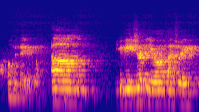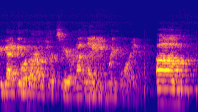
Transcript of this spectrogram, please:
our home and native land. Um, you can be a jerk in your own country. We got to deal with our own jerks here. We're not letting you bring more in. Um,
